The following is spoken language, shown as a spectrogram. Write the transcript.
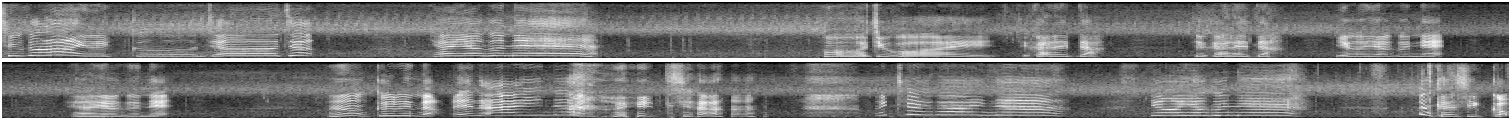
すごいえくん。上手。ややぐね。おお、すごい。疲れた。疲れた。ややぐね。ややぐね。うん、来るな。偉いな、めっちゃ。めっちゃん偉いな。ややぐね。賢っ。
